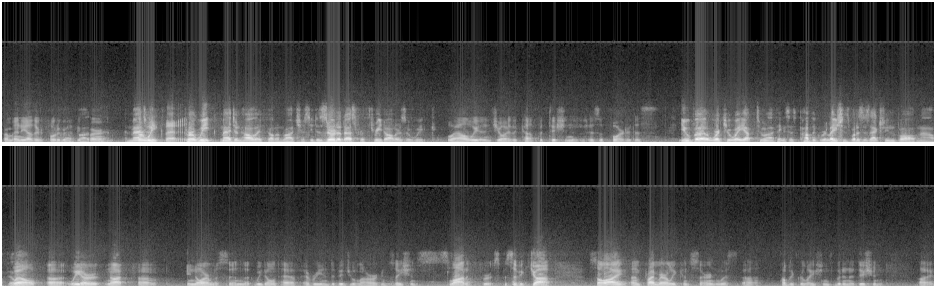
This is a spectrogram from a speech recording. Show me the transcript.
from any other photographic About firm. Imagine- per week. That is. Per week. Imagine how they felt in Rochester. He deserted us for $3 a week. Well, we enjoy the competition that it has afforded us. You've uh, worked your way up to, I think it says public relations. What does this actually involve now, Phil? Well, uh, we are not uh, enormous in that we don't have every individual in our organization slotted for a specific job. So I am primarily concerned with uh, public relations, but in addition, I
